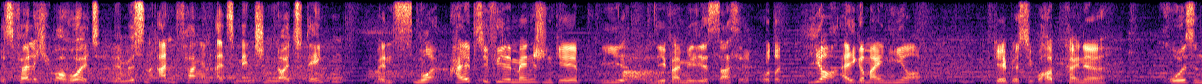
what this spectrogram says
ist völlig überholt. Wir müssen anfangen, als Menschen neu zu denken. Wenn es nur halb so viele Menschen gäbe wie die Familie Sassel oder hier, allgemein hier, gäbe es überhaupt keine großen,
